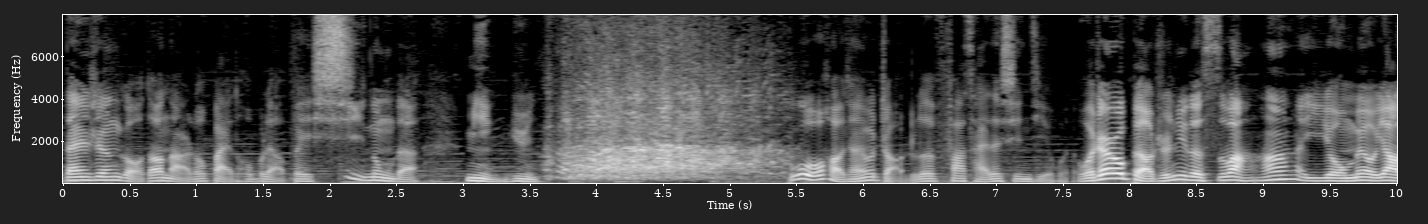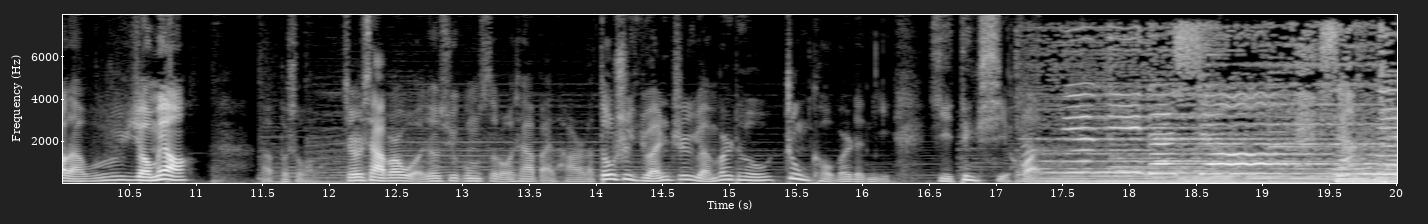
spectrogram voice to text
单身狗到哪儿都摆脱不了被戏弄的命运。不过我好像又找着了发财的新机会。我这有表侄女的丝袜啊，有没有要的？有没有？啊，不说了。今儿下班我就去公司楼下摆摊了，都是原汁原味的哦，重口味的你一定喜欢。想念你的笑，想念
